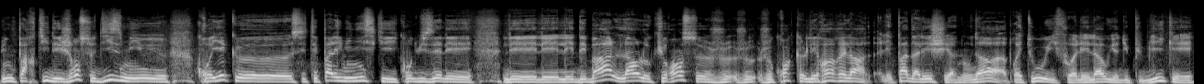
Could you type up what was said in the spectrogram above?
une partie des gens se disent, mais euh, croyez que c'était pas les ministres qui conduisaient les les, les, les débats. Là, en l'occurrence, je, je, je, crois que l'erreur est là. Elle n'est pas d'aller chez Hanouna. Après tout, il faut aller là où il y a du public et, et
